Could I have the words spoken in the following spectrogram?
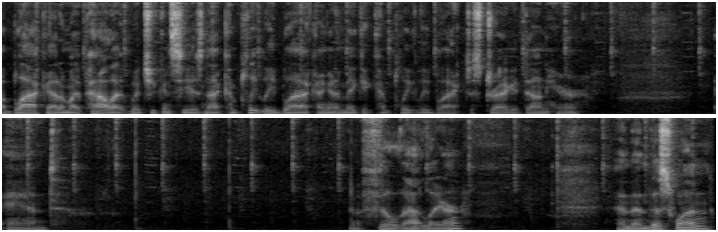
a black out of my palette, which you can see is not completely black. I'm going to make it completely black. Just drag it down here. And I'm going to fill that layer. And then this one,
